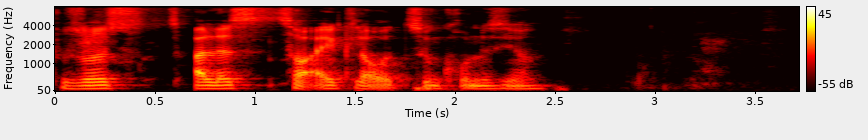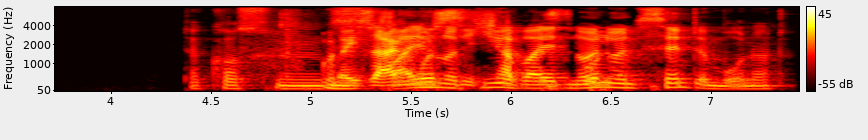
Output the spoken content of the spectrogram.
Du sollst alles zur iCloud synchronisieren. Da kosten Und ich sagen muss, 200 ich hab Gigabyte das 99 Cent im Monat.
